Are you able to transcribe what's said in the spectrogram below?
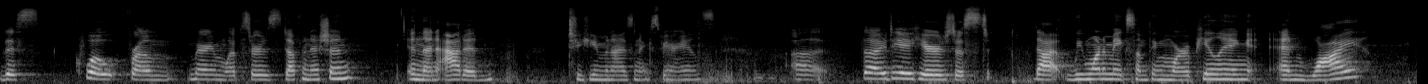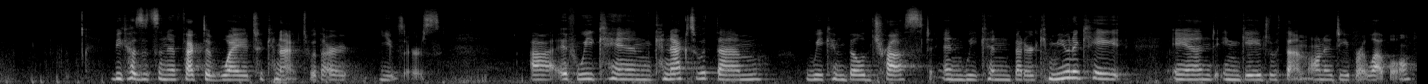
this quote from Merriam Webster's definition and then added to humanize an experience. Uh, the idea here is just that we want to make something more appealing, and why? Because it's an effective way to connect with our users. Uh, if we can connect with them, we can build trust and we can better communicate and engage with them on a deeper level.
